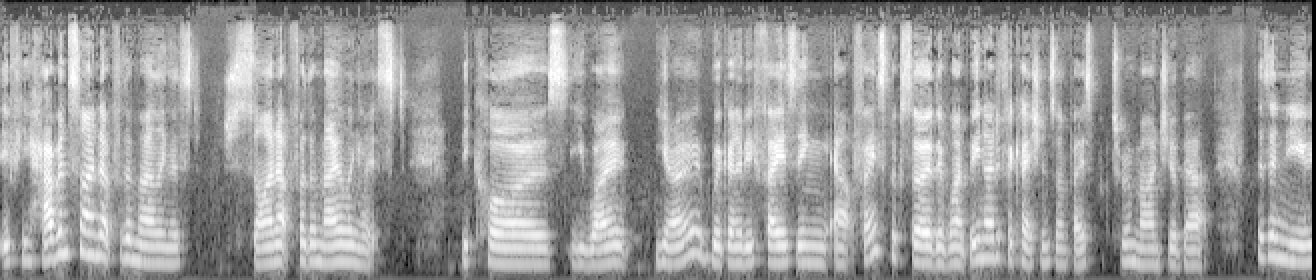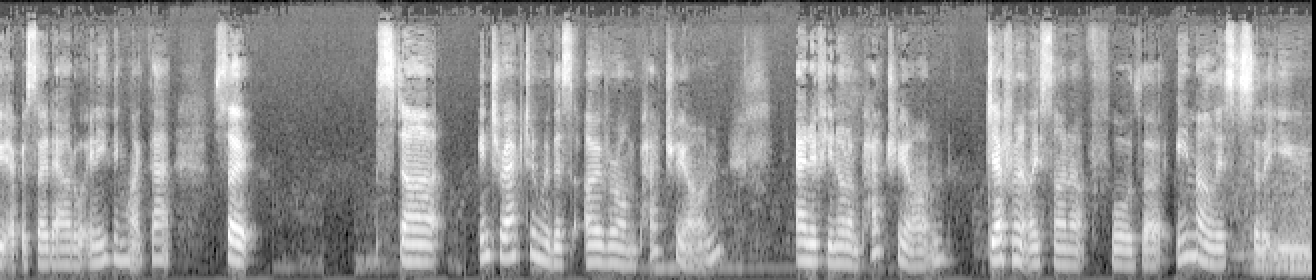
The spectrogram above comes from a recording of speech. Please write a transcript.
if you haven't signed up for the mailing list sign up for the mailing list because you won't you know we're going to be phasing out facebook so there won't be notifications on facebook to remind you about there's a new episode out or anything like that. So start interacting with us over on Patreon. And if you're not on Patreon, definitely sign up for the email list so that you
